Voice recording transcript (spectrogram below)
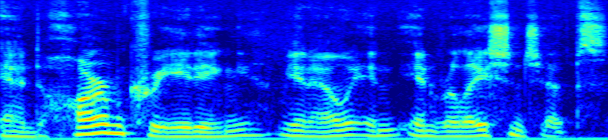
and harm creating, you know, in, in relationships.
